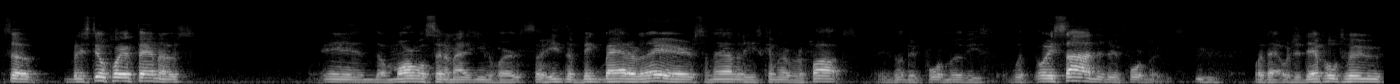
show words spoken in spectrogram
So, but he's still playing Thanos in the Marvel Cinematic Universe, so he's the big bad over there. So now that he's coming over to Fox, he's going to do four movies with. Well, he signed to do four movies Mhm. With that, which is Deadpool two.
